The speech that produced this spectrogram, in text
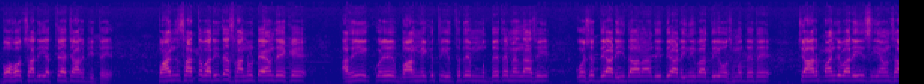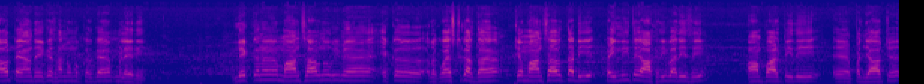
ਬਹੁਤ ਸਾਰੀ ਅਤਿਆਚਾਰ ਕੀਤੇ। ਪੰਜ ਸੱਤ ਵਾਰੀ ਤਾਂ ਸਾਨੂੰ ਟਾਈਮ ਦੇ ਕੇ ਅਸੀਂ ਕੋਈ ਬਾਲਮੀਕ ਤੀਰਥ ਦੇ ਮੁੱਦੇ ਤੇ ਮਿਲਣਾ ਸੀ ਕੁਝ ਦਿਹਾੜੀਦਾਰਾਂ ਦੀ ਦਿਹਾੜੀ ਨਹੀਂ ਵੱਧਦੀ ਉਸ ਮੁੱਦੇ ਤੇ। ਚਾਰ ਪੰਜ ਵਾਰੀ ਸੀਐਮ ਸਾਹਿਬ ਟਾਈਮ ਦੇ ਕੇ ਸਾਨੂੰ ਮੁੱਕਰ ਗਏ, ਮਿਲੇ ਨਹੀਂ। ਲੇਕਿਨ ਮਾਨ ਸਾਹਿਬ ਨੂੰ ਵੀ ਮੈਂ ਇੱਕ ਰਿਕੁਐਸਟ ਕਰਦਾ ਹਾਂ ਕਿ ਮਾਨ ਸਾਹਿਬ ਤੁਹਾਡੀ ਪਹਿਲੀ ਤੇ ਆਖਰੀ ਵਾਰੀ ਸੀ ਆਮ ਪਾਰਟੀ ਦੀ ਪੰਜਾਬ 'ਚ।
